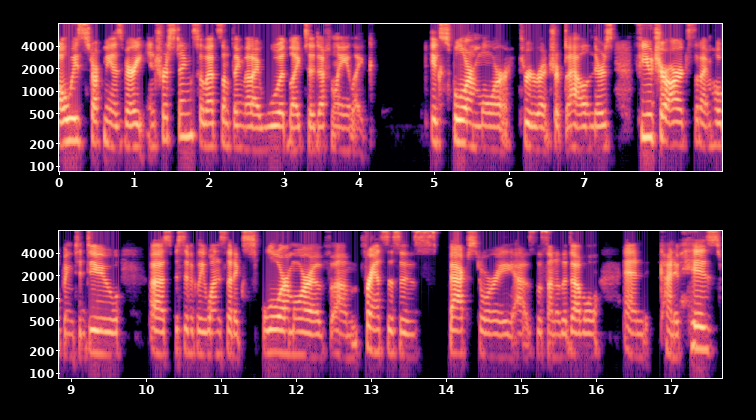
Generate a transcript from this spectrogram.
always struck me as very interesting so that's something that i would like to definitely like explore more through road trip to hell and there's future arcs that i'm hoping to do uh, specifically ones that explore more of um, francis's backstory as the son of the devil and kind of his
